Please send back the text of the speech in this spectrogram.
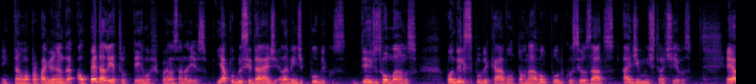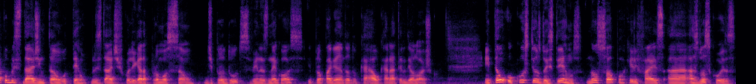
Então, a propaganda, ao pé da letra, o termo ficou relacionado a isso. E a publicidade, ela vem de públicos, desde os romanos, quando eles publicavam, tornavam públicos seus atos administrativos. É a publicidade, então, o termo publicidade ficou ligado à promoção de produtos, vendas de negócios e propaganda do, ao caráter ideológico. Então, o curso tem os dois termos, não só porque ele faz a, as duas coisas,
